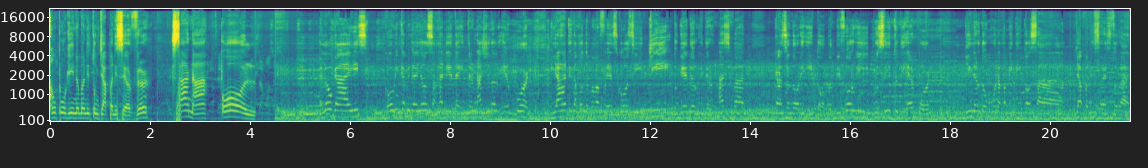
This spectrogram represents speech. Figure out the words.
Ang pogi naman itong Japanese server. Sana all. Hello guys! Going kami ngayon sa Haneda International Airport. Iyahatid ako ng mga friends ko, si G, together with her husband, Kazunori Ito. But before we proceed to the airport, dinner daw muna kami dito sa Japanese restaurant.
